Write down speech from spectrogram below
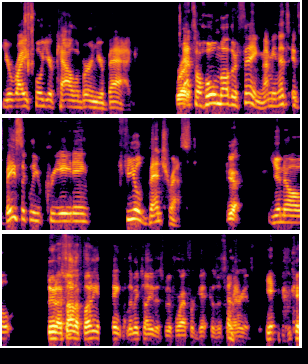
your rifle, your caliber, and your bag. Right. That's a whole nother thing. I mean, it's it's basically creating field bench rest. Yeah. You know, Dude, I saw the funniest thing. Let me tell you this before I forget because it's hilarious. Yeah. Okay.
